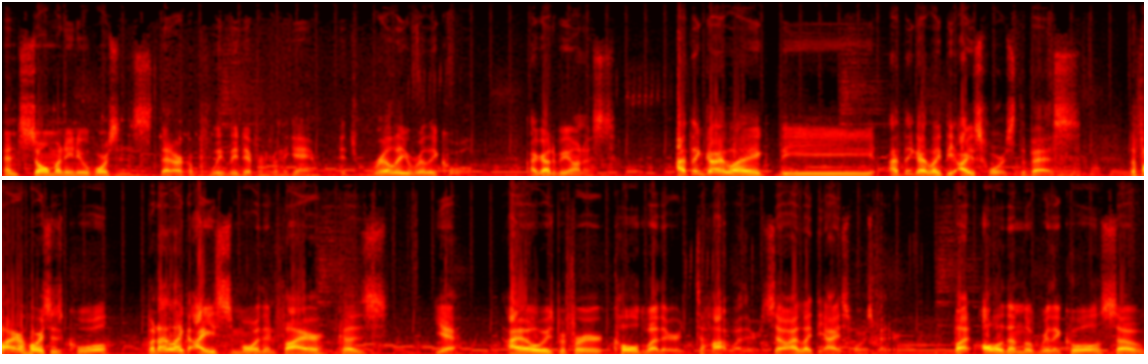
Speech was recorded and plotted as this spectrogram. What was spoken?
and so many new horses that are completely different from the game. It's really really cool. I got to be honest. I think I like the I think I like the ice horse the best. The fire horse is cool, but I like ice more than fire cuz yeah, I always prefer cold weather to hot weather, so I like the ice horse better. But all of them look really cool, so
